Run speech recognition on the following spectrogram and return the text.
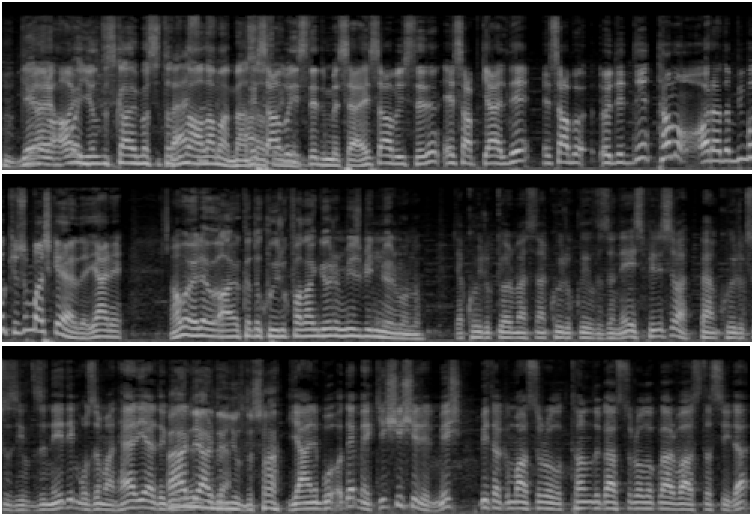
Gene Yani ama ay- yıldız kayması tadını Ben alamam ben Hesabı söyleyeyim. istedin mesela. Hesabı istedin. Hesap geldi. Hesabı ödedi. Tam o arada bir bakıyorsun başka yerde. Yani Ama öyle arkada kuyruk falan görür müyüz bilmiyorum onu. Ya kuyruk görmezsen kuyruklu yıldızın ne esprisi var? Ben kuyruksuz yıldızı ne diyeyim o zaman her yerde görüyorum. Her yerde ben. yıldız ha. Yani bu demek ki şişirilmiş bir takım astrolog tanıdık astrologlar vasıtasıyla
